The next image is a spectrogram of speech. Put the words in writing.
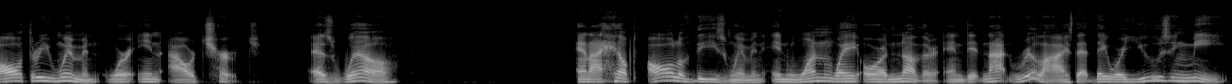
all three women were in our church as well. And I helped all of these women in one way or another and did not realize that they were using me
